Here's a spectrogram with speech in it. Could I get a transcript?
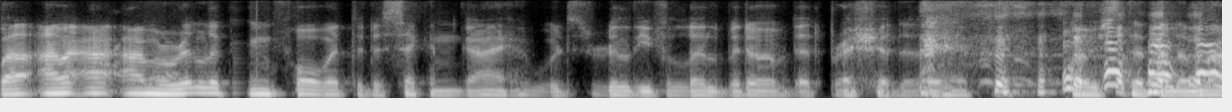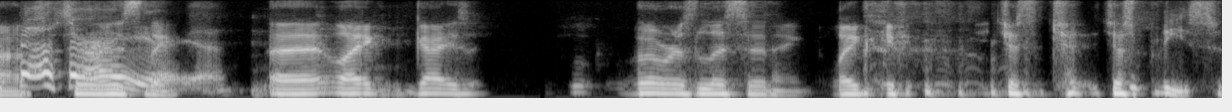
Well, I'm I- I'm really looking forward to the second guy who would relieve a little bit of that pressure that I have to post it on the map. Seriously, Yeah, yeah. uh, like guys, wh- whoever is listening, like if just just please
